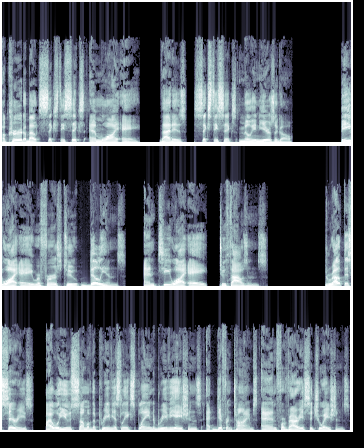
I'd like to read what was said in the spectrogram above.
occurred about 66 MYA, that is, 66 million years ago. BYA refers to billions, and TYA to thousands. Throughout this series, I will use some of the previously explained abbreviations at different times and for various situations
